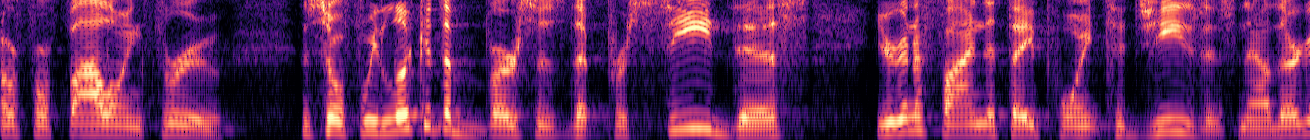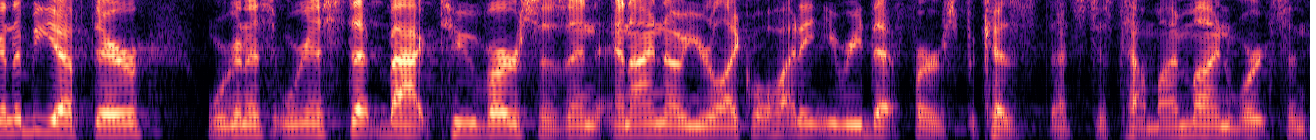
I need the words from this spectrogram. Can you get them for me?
or for following through. And so if we look at the verses that precede this, you're going to find that they point to Jesus. Now, they're going to be up there. We're going to, we're going to step back two verses. And, and I know you're like, well, why didn't you read that first? Because that's just how my mind works. And,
